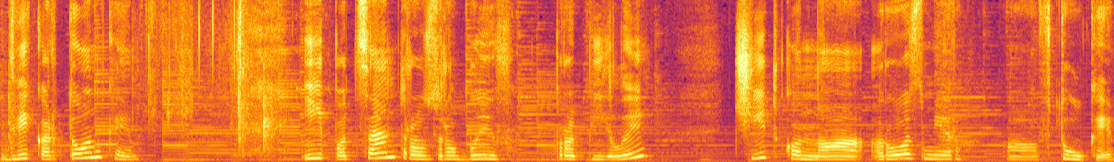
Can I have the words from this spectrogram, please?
Дві картонки і по центру зробив пропіли чітко на розмір втулки.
